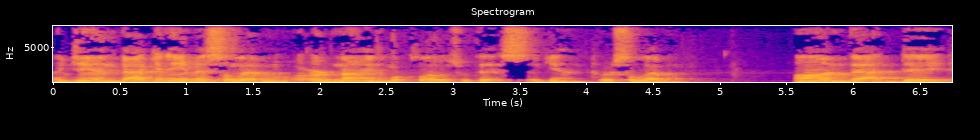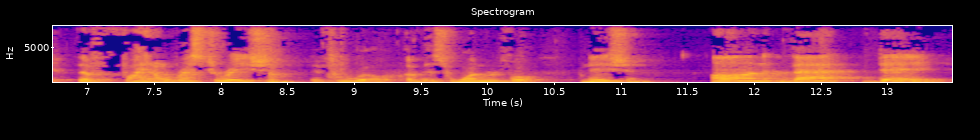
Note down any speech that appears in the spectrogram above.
Again, back in Amos 11 or 9, and we'll close with this again, verse 11. On that day, the final restoration, if you will, of this wonderful nation. On that day,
